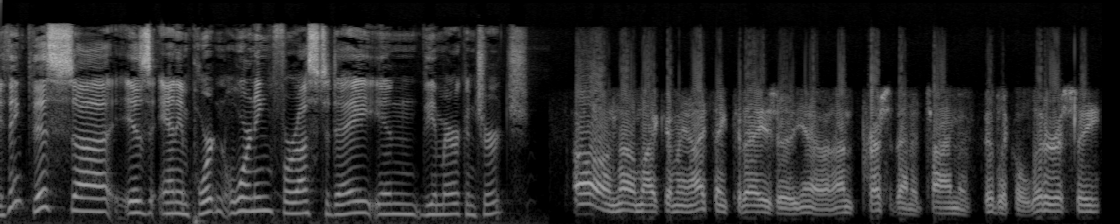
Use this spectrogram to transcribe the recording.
You think this uh, is an important warning for us today in the American church? Oh no, Mike. I mean, I think today is a you know an unprecedented time of biblical literacy.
